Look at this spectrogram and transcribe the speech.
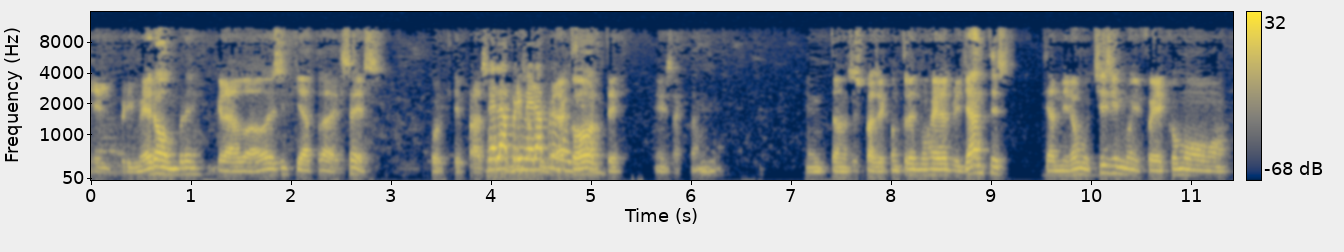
el primer hombre graduado de psiquiatra de CES, porque pasé de la primera, primera cohorte. Exactamente. Entonces pasé con tres mujeres brillantes, que admiro muchísimo y fue como,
